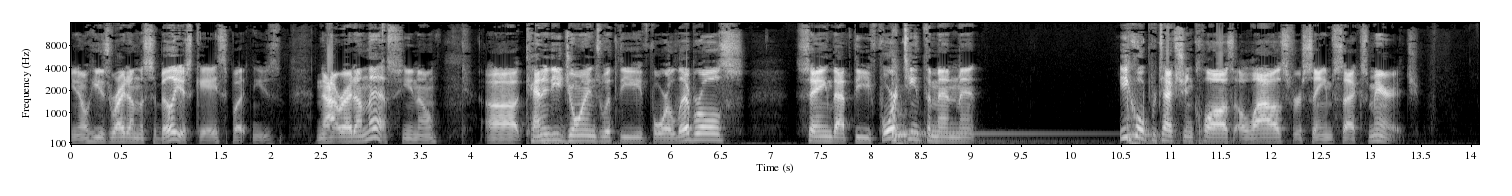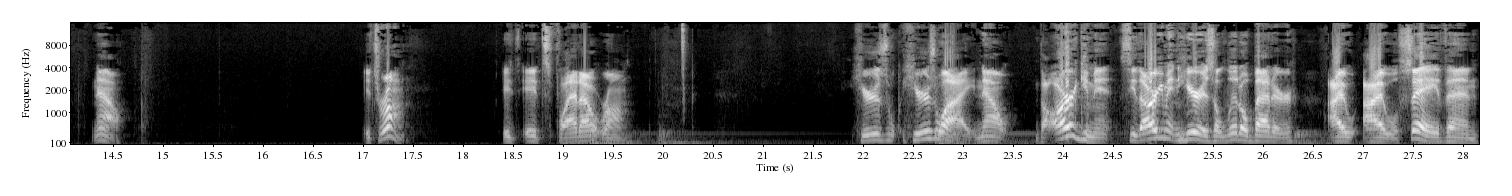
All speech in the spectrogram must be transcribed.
you know he's right on the Sebelius case, but he's not right on this. You know, uh, Kennedy joins with the four liberals, saying that the Fourteenth Amendment Equal Protection Clause allows for same sex marriage. Now, it's wrong. It, it's flat out wrong. Here's here's why. Now, the argument, see, the argument here is a little better, I I will say, than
